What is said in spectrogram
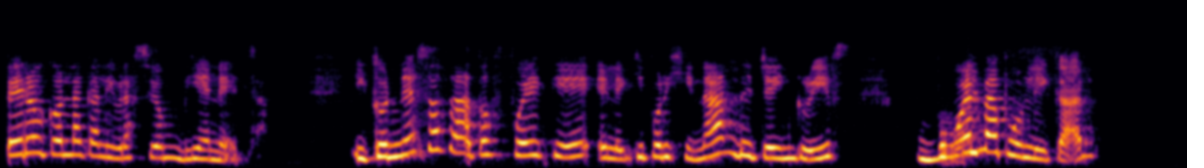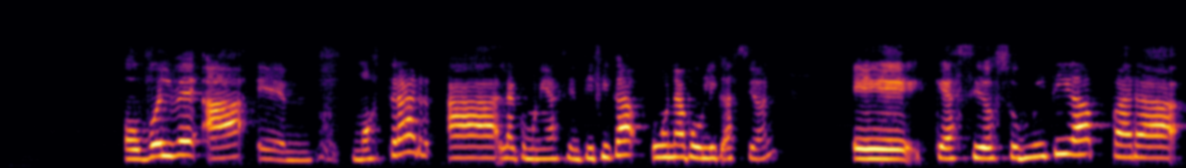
pero con la calibración bien hecha. Y con esos datos fue que el equipo original de Jane Greaves vuelve a publicar o vuelve a em, mostrar a la comunidad científica una publicación eh, que ha sido submitida para,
